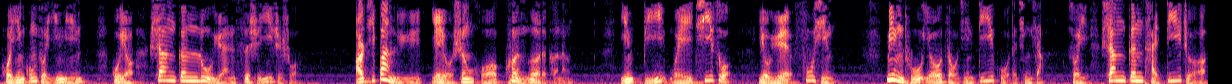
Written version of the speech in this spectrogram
或因工作移民。故有山根路远四十一之说，而其伴侣也有生活困厄的可能。因鼻为七座，又曰夫星，命途有走进低谷的倾向，所以山根太低者，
